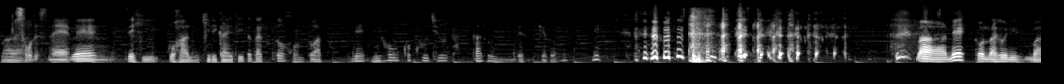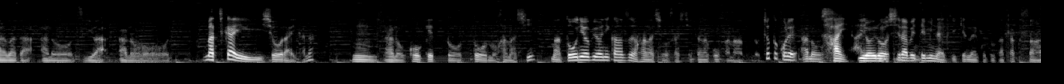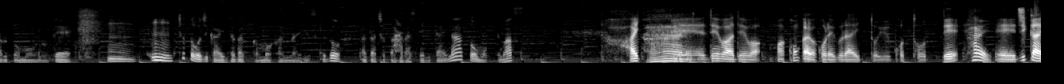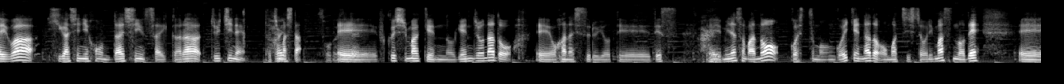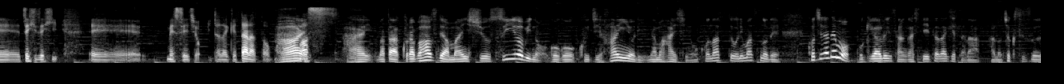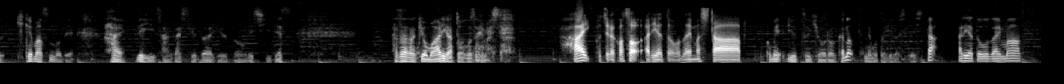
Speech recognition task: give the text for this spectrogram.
まあ、そうですね。ね、うん、ぜひご飯に切り替えていただくと、本当はね、日本国中助かるんですけどね。ね。まあね、こんな風に、まあまた、あの、次は、あの、まあ近い将来かな。うん、あの、高血糖等の話、まあ、糖尿病に関する話をさせていただこうかなと。ちょっとこれ、あの、はい、はい、いろいろ調べてみないといけないことがたくさんあると思うので、うん、うん、ちょっとお時間いただくかもわかんないですけど、またちょっと話してみたいなと思ってます。はい。はいえー、ではでは、まあ、今回はこれぐらいということで、はいえー、次回は東日本大震災から11年経ちました。はいそうですね、えー、福島県の現状などを、えー、お話しする予定です。はい、えー、皆様のご質問、ご意見などお待ちしておりますので、えー、ぜひぜひ、えー、メッセージをいただけたらと思います。はい。はい、また、クラブハウスでは毎週水曜日の午後9時半より生配信を行っておりますので、こちらでもお気軽に参加していただけたら、あの、直接聞けますので、はい。ぜひ参加していただけると嬉しいです。畑さん、今日もありがとうございました。はい、こちらこそありがとうございました。米流通評論家の常本博でした。ありがとうございます。す。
